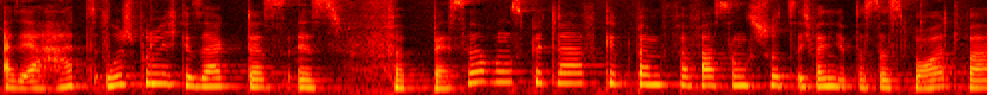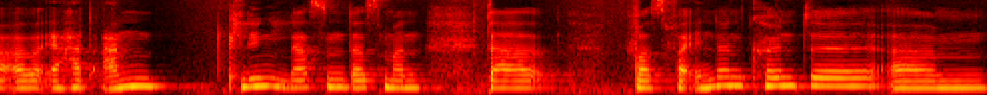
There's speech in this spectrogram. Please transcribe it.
also er hat ursprünglich gesagt, dass es Verbesserungsbedarf gibt beim Verfassungsschutz. Ich weiß nicht, ob das das Wort war, aber er hat anklingen lassen, dass man da was verändern könnte, ähm,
